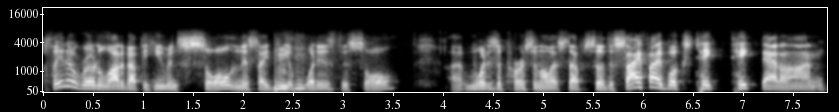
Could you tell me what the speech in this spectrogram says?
Plato wrote a lot about the human soul and this idea Mhm. of what is the soul, uh, what is a person, all that stuff. So the sci-fi books take take that on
